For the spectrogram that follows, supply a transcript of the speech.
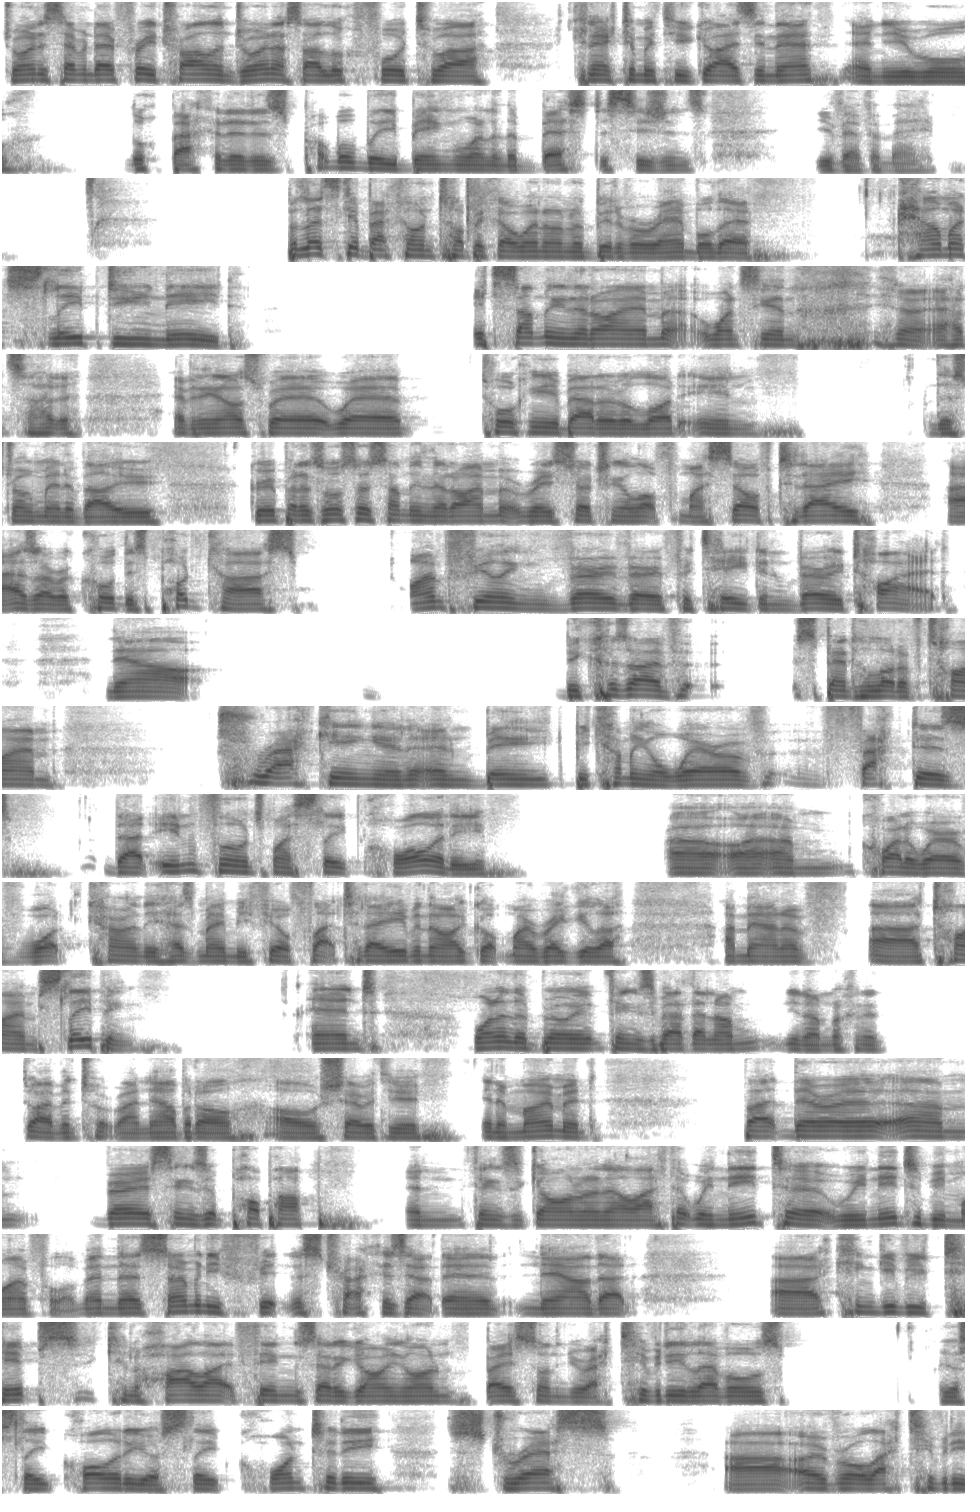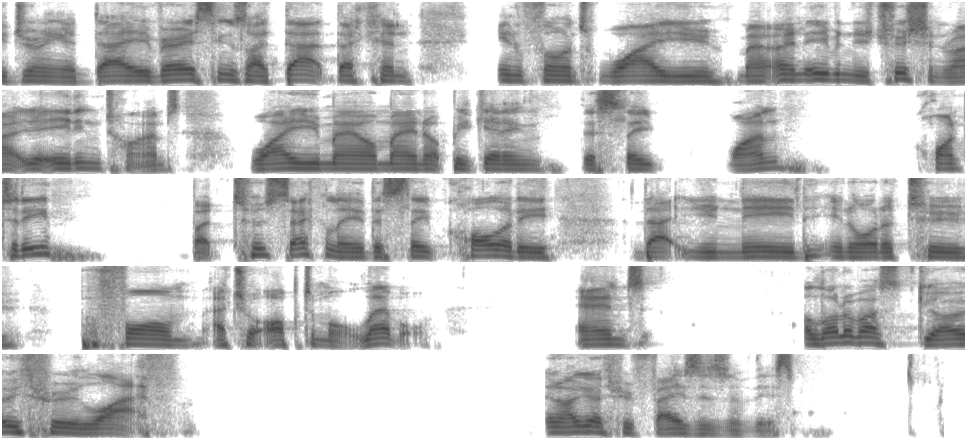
join a seven day free trial and join us. I look forward to uh, connecting with you guys in there, and you will look back at it as probably being one of the best decisions you've ever made. But let's get back on topic. I went on a bit of a ramble there. How much sleep do you need? It's something that I am once again, you know, outside of everything else, we're we're talking about it a lot in the Strongman of Value group, but it's also something that I'm researching a lot for myself today uh, as I record this podcast, I'm feeling very, very fatigued and very tired. Now, because I've spent a lot of time tracking and, and be, becoming aware of factors that influence my sleep quality, uh, I, am quite aware of what currently has made me feel flat today, even though I got my regular amount of uh, time sleeping. And one of the brilliant things about that, and I'm, you know, I'm not going to dive into it right now, but I'll I'll share with you in a moment. But there are um, various things that pop up and things that go on in our life that we need to we need to be mindful of. And there's so many fitness trackers out there now that uh, can give you tips, can highlight things that are going on based on your activity levels, your sleep quality, your sleep quantity, stress, uh, overall activity during a day, various things like that that can influence why you may, and even nutrition, right? Your eating times, why you may or may not be getting the sleep one quantity, but two, secondly, the sleep quality that you need in order to perform at your optimal level. And a lot of us go through life, and I go through phases of this.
